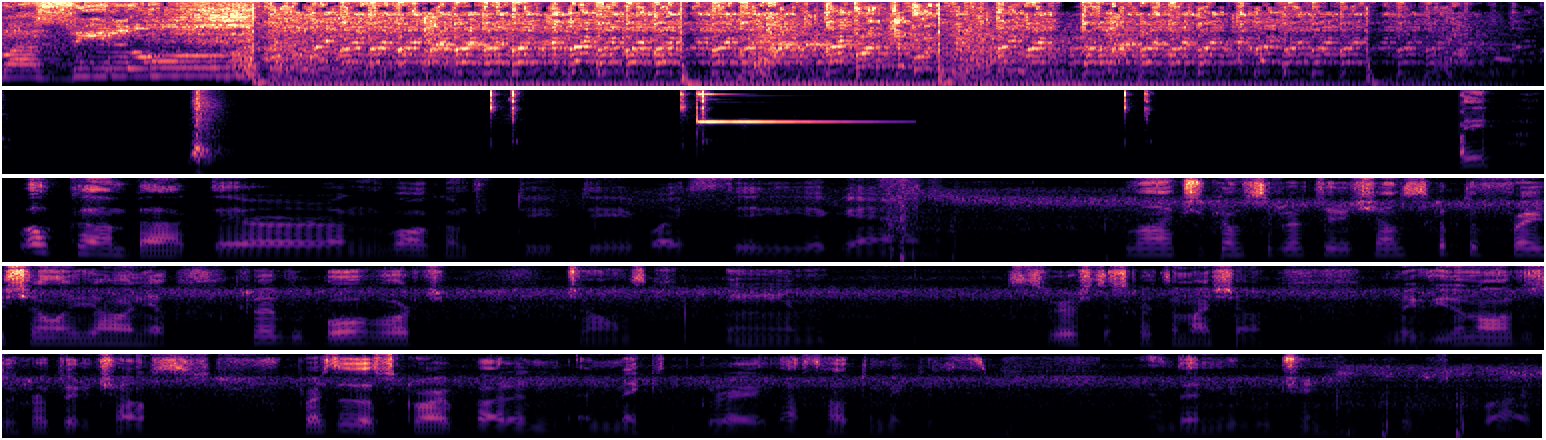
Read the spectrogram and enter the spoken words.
Hey, welcome back there, and welcome to TT by City again. Like, subscribe, subscribe to the channel, subscribe to Fresh channel if you haven't yet. Subscribe to both our ch channels, and first subscribe to my channel. And if you don't know how to subscribe to the channel, press the subscribe button and make it gray. That's how to make it, and then it will change into subscribe.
